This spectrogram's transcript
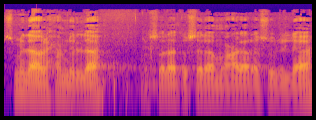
بسم الله والحمد لله والصلاة والسلام على رسول الله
